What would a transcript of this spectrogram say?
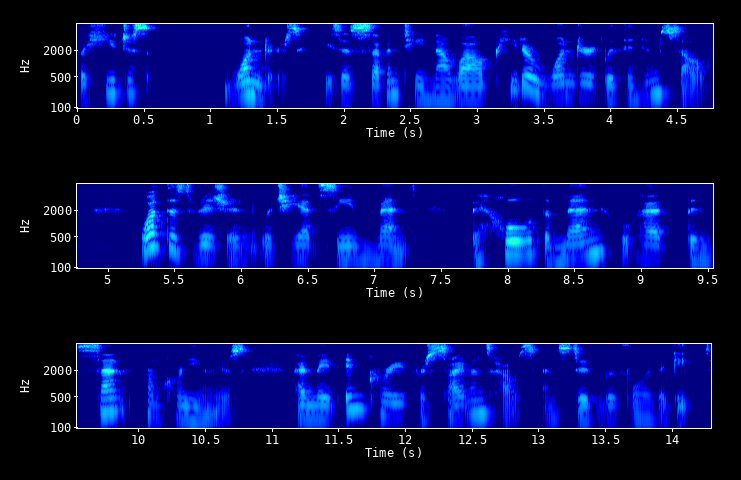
But he just wonders. He says 17. Now, while Peter wondered within himself what this vision which he had seen meant, behold, the men who had been sent from Cornelius had made inquiry for Simon's house and stood before the gate.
